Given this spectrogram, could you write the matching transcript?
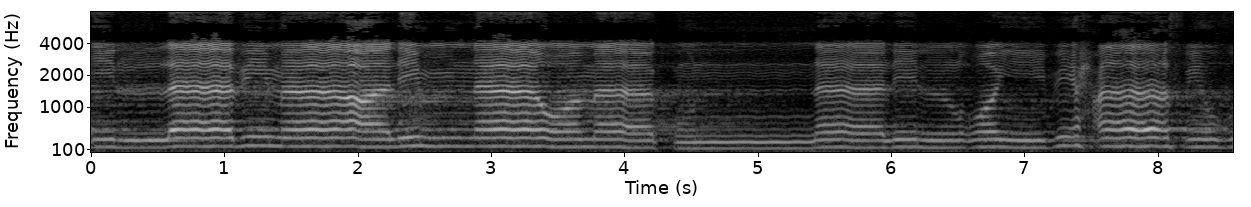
إلا بما علمنا وما كنا للغيب حافظين.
